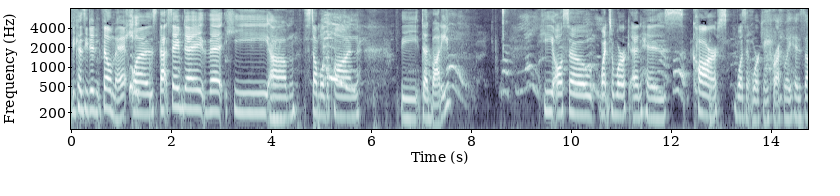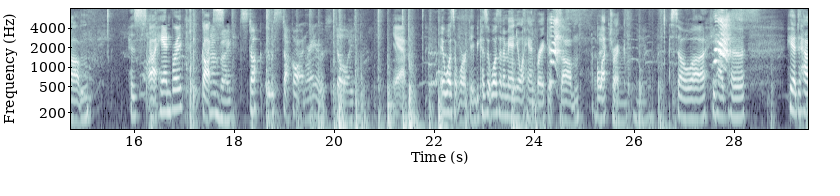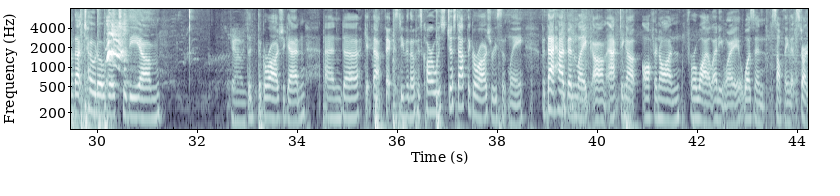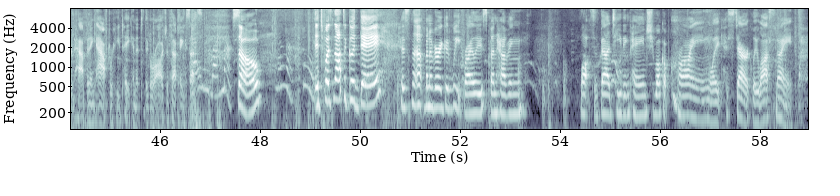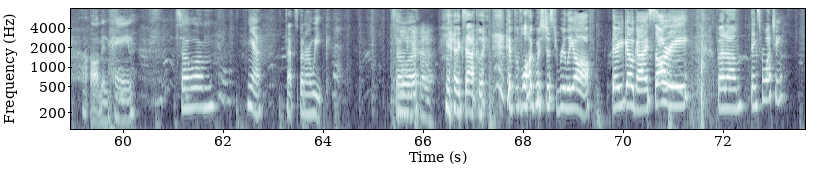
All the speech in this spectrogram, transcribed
because he didn't film it, was that same day that he um, stumbled upon the dead body. He also went to work and his car wasn't working correctly. His um, his uh, handbrake got Handbrake. stuck. It was stuck on, right? It was Died. yeah. It wasn't working because it wasn't a manual handbrake. It's um electric. Yeah. So uh, he had to he had to have that towed over to the um, the, the garage again and uh, get that fixed. Even though his car was just at the garage recently, but that had been like um, acting up off and on for a while anyway. It wasn't something that started happening after he'd taken it to the garage, if that makes sense. So it was not a good day. It's not been a very good week. Riley's been having lots of bad teething pain. She woke up crying like hysterically last night, um, in pain. So um, yeah, that's been our week. So uh, get better. yeah, exactly. If the vlog was just really off. There you go, guys. Sorry. But um thanks for watching.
